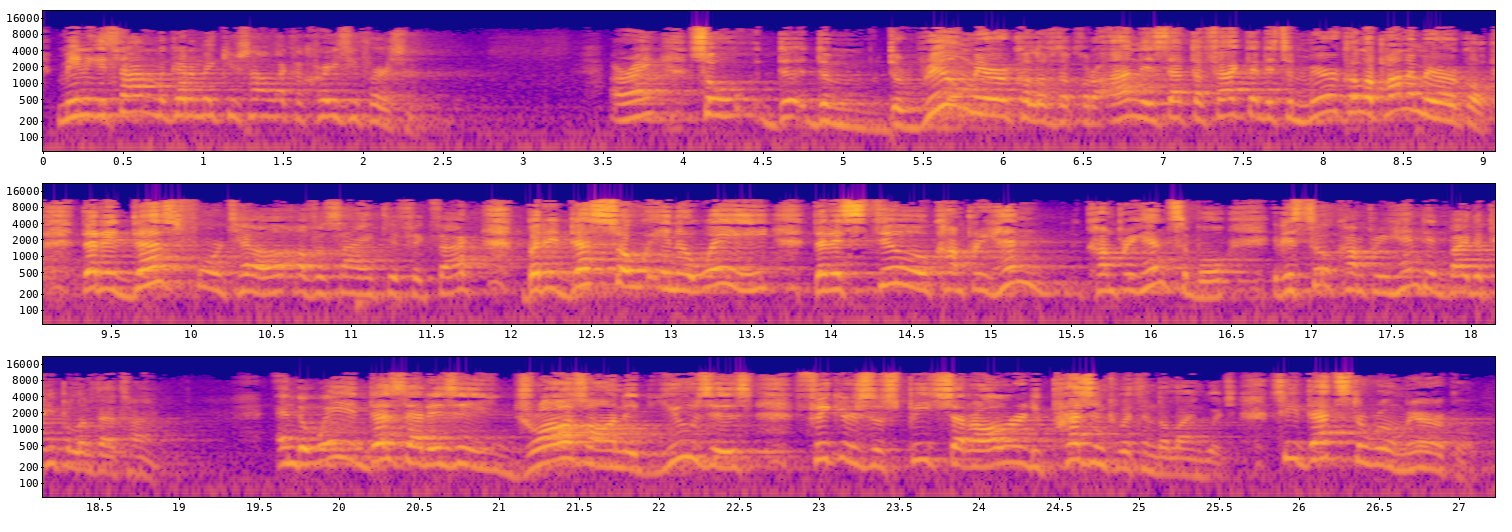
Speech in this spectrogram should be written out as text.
Meaning it's not going to make you sound like a crazy person. All right? So the, the, the real miracle of the Quran is that the fact that it's a miracle upon a miracle, that it does foretell of a scientific fact, but it does so in a way that is still comprehend, comprehensible, it is still comprehended by the people of that time. And the way it does that is it draws on, it uses figures of speech that are already present within the language. See, that's the real miracle.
